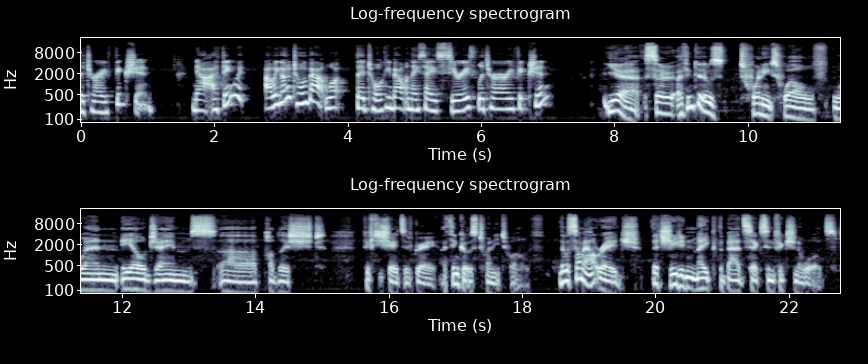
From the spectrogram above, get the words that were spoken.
literary fiction. Now, I think we are we going to talk about what they're talking about when they say serious literary fiction? Yeah, so I think it was 2012 when E.L. James uh, published Fifty Shades of Grey. I think it was 2012. There was some outrage that she didn't make the Bad Sex in Fiction Awards.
